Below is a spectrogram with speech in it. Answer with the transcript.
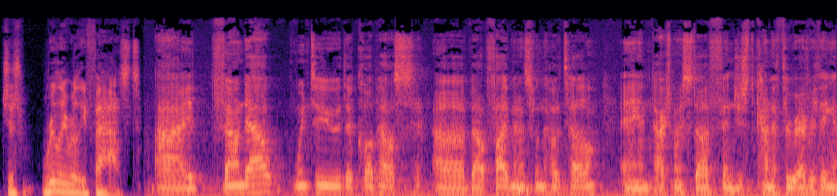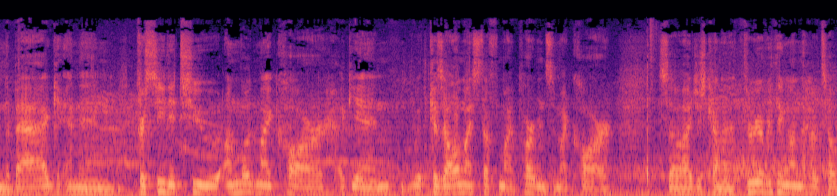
just really, really fast. I found out, went to the clubhouse uh, about five minutes from the hotel, and packed my stuff and just kind of threw everything in the bag, and then proceeded to unload my car again because all my stuff from my apartment's in my car. So I just kind of threw everything on the hotel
